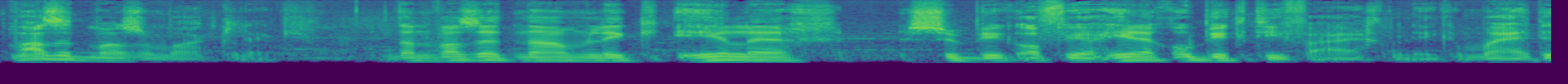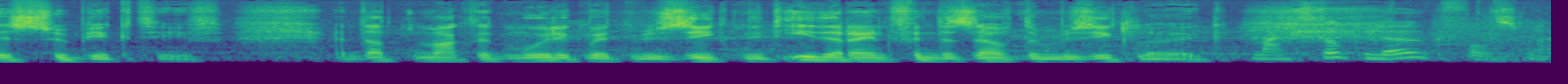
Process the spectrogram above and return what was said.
Was het maar zo makkelijk dan was het namelijk heel erg, subject, of ja, heel erg objectief eigenlijk. Maar het is subjectief. En dat maakt het moeilijk met muziek. Niet iedereen vindt dezelfde muziek leuk. Maakt het ook leuk volgens mij.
